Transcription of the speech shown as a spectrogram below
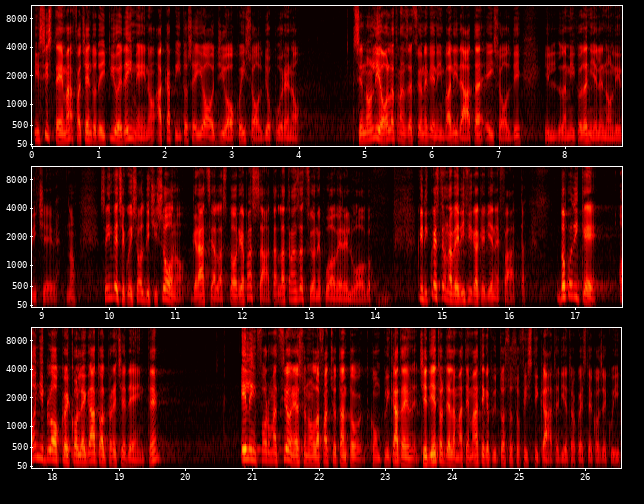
il sistema facendo dei più e dei meno ha capito se io oggi ho quei soldi oppure no. Se non li ho la transazione viene invalidata e i soldi l'amico Daniele non li riceve. No? Se invece quei soldi ci sono, grazie alla storia passata, la transazione può avere luogo. Quindi questa è una verifica che viene fatta. Dopodiché ogni blocco è collegato al precedente e le informazioni, adesso non la faccio tanto complicata, c'è dietro della matematica piuttosto sofisticata dietro a queste cose qui,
